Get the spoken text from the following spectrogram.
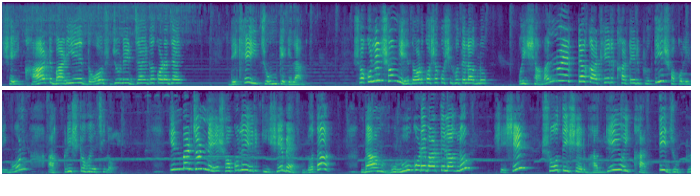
সেই খাট বাড়িয়ে দশ জনের জায়গা করা যায়। দেখেই চমকে গেলাম। সকলের সঙ্গে দর কষাকষি হতে লাগল। ওই সামান্য একটা কাঠের খাটের প্রতি সকলেরই মন আকৃষ্ট হয়েছিল। কিনবার জন্যে সকলের কিসে ব্যাকুলতা? দাম হু হু করে বাড়তে লাগল। শেষে সতীশের ভাগ্যেই ওই খাটটি জুটল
